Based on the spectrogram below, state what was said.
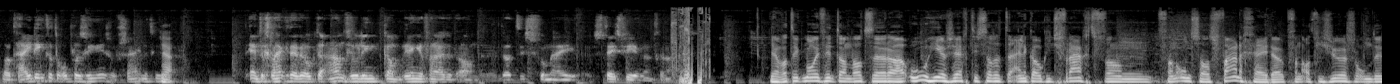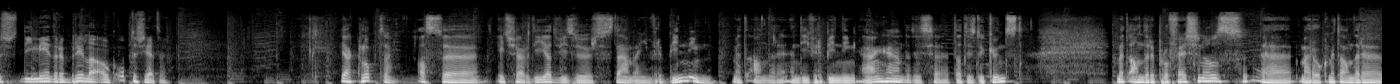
wat hij denkt dat de oplossing is, of zij natuurlijk. Ja. En tegelijkertijd ook de aanvulling kan brengen vanuit het andere. Dat is voor mij steeds weer een vraag. Ja, wat ik mooi vind aan wat Raoul hier zegt, is dat het eigenlijk ook iets vraagt van, van ons als vaardigheden, ook van adviseurs, om dus die meerdere brillen ook op te zetten. Ja, klopt. Als uh, HRD-adviseurs staan we in verbinding met anderen en die verbinding aangaan, dat is, uh, dat is de kunst. Met andere professionals, maar ook met andere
